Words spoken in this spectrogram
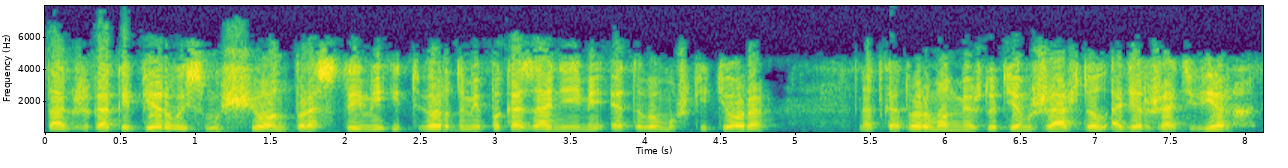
так же как и первый, смущен простыми и твердыми показаниями этого мушкетера, над которым он между тем жаждал одержать верх,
